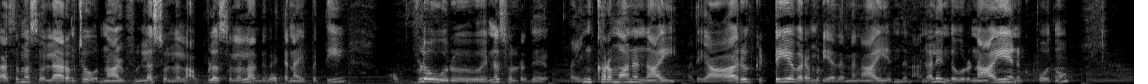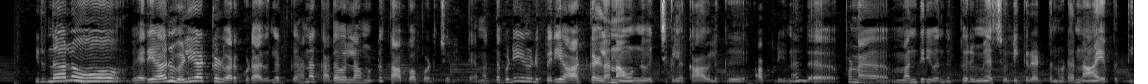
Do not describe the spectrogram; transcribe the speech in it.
கசமாக சொல்ல ஆரம்பித்தா ஒரு நாள் ஃபுல்லாக சொல்லலாம். அவ்வளோ சொல்லலாம் அந்த வேட்டை நாயை பற்றி அவ்வளோ ஒரு என்ன சொல்கிறது பயங்கரமான நாய். அதை யாரும் கிட்டேயே வர முடியாது. அந்த நாய் இருந்தது அதனால இந்த ஒரு நாயே எனக்கு போதும். இருந்தாலும் வேற யாரும் வெளியாட்கள் வரக்கூடாதுங்கிறதுக்காக நான் கதவெல்லாம் மட்டும் தாப்பா போட சொல்லிட்டேன். மற்றபடி என்னுடைய பெரிய ஆட்கள்லாம் நான் ஒன்றும் வச்சுக்கல காவலுக்கு அப்படின்னு அந்த பண மந்திரி வந்து பெருமையாக சொல்லிக்கிறார் தன்னோட நாயை பற்றி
